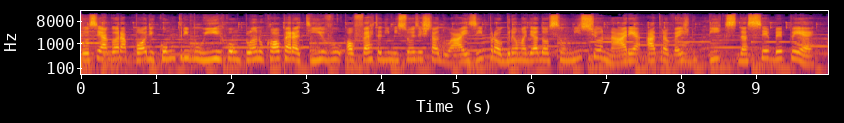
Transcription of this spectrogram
Você agora pode contribuir com o plano cooperativo, oferta de missões estaduais e programa de adoção missionária através do Pix da CBPE.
